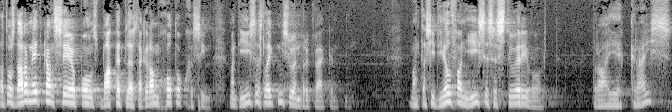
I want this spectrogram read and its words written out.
Dat ons daarom net kan sê op ons bucket list, ek het hom God ook gesien, want Jesus lyk nie so indrukwekkend nie. Want as jy deel van Jesus se storie word, dra jy 'n kruis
